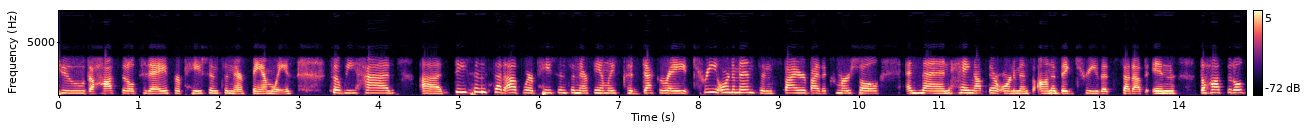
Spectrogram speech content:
to the hospital today for patients and their families. So we had uh, stations set up where patients and their families could decorate tree ornaments inspired by the commercial and then hang up their ornaments on a big tree that's set up in the hospital's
